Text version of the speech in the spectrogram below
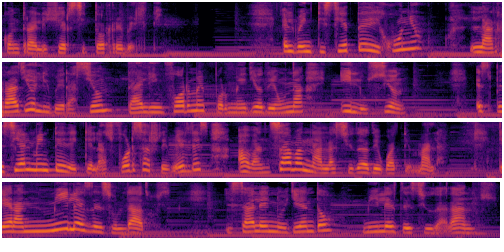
contra el ejército rebelde. El 27 de junio, la Radio Liberación da el informe por medio de una ilusión, especialmente de que las fuerzas rebeldes avanzaban a la ciudad de Guatemala, que eran miles de soldados, y salen huyendo miles de ciudadanos.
